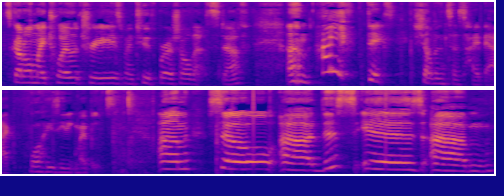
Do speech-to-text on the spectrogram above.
It's got all my toiletries, my toothbrush, all that stuff. Um, hi, thanks. Sheldon says hi back while he's eating my boots. Um, so uh, this is um,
